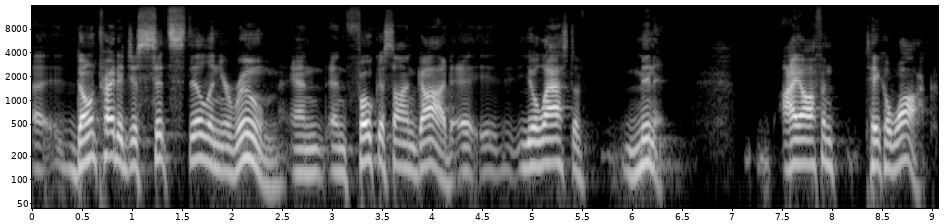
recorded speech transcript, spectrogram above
Uh, don't try to just sit still in your room and, and focus on God. Uh, you'll last a minute. I often take a walk.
